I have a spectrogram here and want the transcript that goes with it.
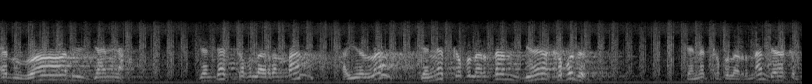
ebvâbil cennet. Cennet kapılarından hayırlı, cennet kapılarından birer kapıdır. Cennet kapılarından birer kapı.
